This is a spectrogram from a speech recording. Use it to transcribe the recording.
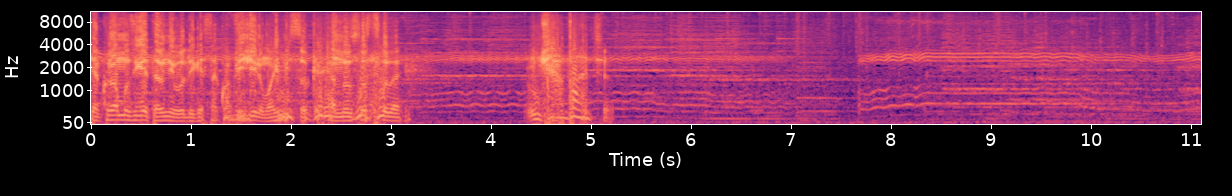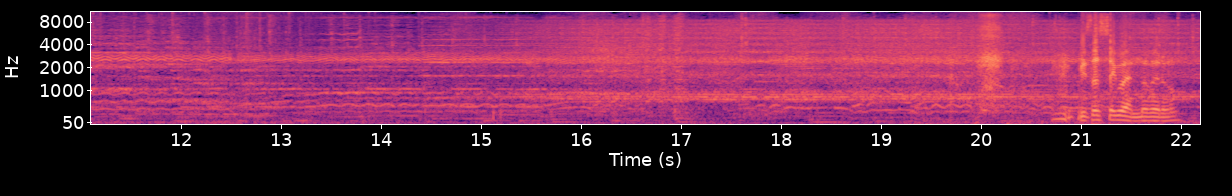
C'è ancora la musichetta quindi vuol dire che sta qua vicino ma io mi sto cagando sotto dai. Non ce la faccio Mi sta seguendo vero?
